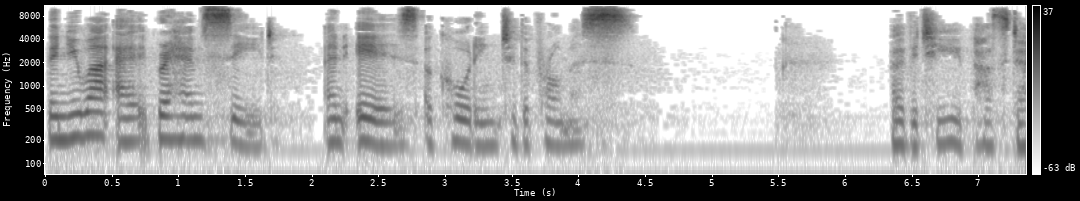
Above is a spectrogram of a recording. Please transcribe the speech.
then you are Abraham's seed and heirs according to the promise. Over to you, Pastor.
